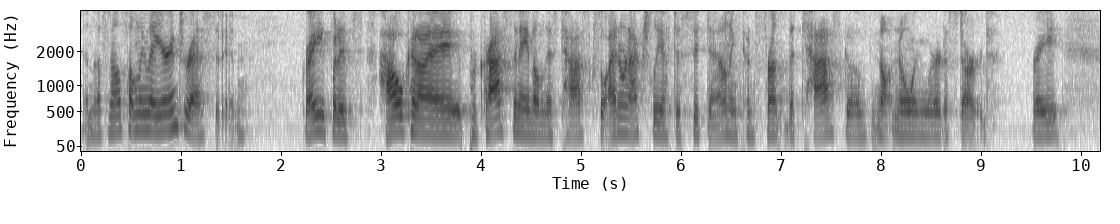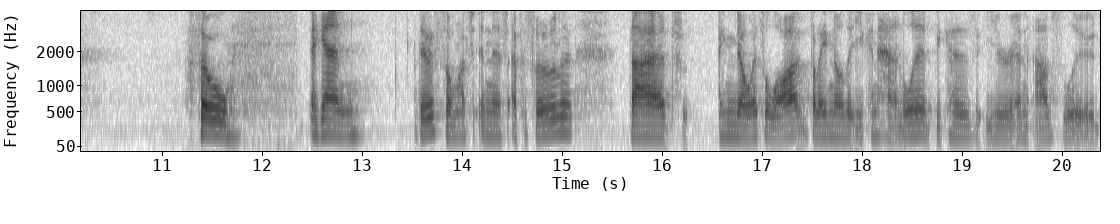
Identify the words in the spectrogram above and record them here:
and that's not something that you're interested in, right? But it's how can I procrastinate on this task so I don't actually have to sit down and confront the task of not knowing where to start, right? So, again, there's so much in this episode that I know it's a lot, but I know that you can handle it because you're an absolute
